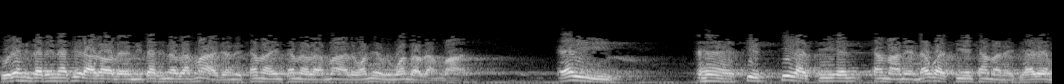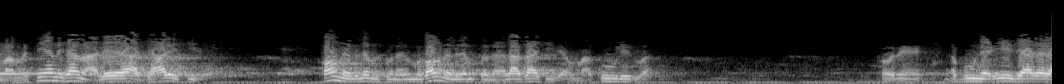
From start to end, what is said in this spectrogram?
ကိုယ်ရဲ့နေတာထင်တာဖြစ်လာတော့လည်းနေတာထင်တာကမှားတယ်ချမ်းသာရင်ချမ်းသာတာမှားတယ်ဝမ်းနဲ့ဝမ်းသာတာမှားတယ် အဲ့ဒီအဲစိတ်စိတ်ကဆင်းရဲချမ်းသာနဲ့နောက်ကဆင်းရဲချမ်းသာနဲ့ကြားထဲမှာမဆင်းရဲမချမ်းသာအလေကကြားလေးရှိတယ်။ကောင်းတယ်လည်းမဆိုနိုင်ဘူးမကောင်းတယ်လည်းမဆိုနိုင်အလားသားရှိတယ်ဟိုမှာအကူလေးသူကဟုတ်တယ်အပူနဲ့အေးကြားတဲ့က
